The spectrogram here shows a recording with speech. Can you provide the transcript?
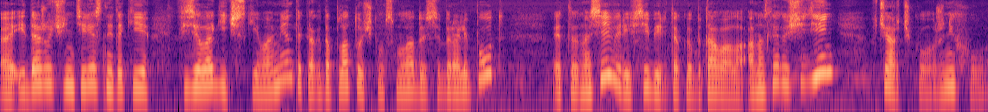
э, и даже очень интересные такие физиологические моменты, когда платочком с молодой собирали пот, это на севере и в Сибири такое бытовало. А на следующий день в чарочку жениху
